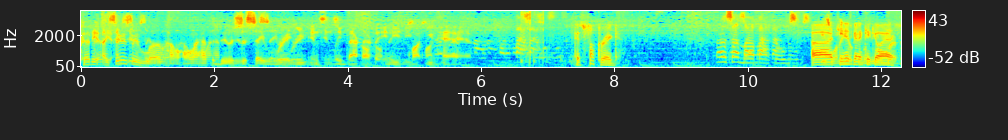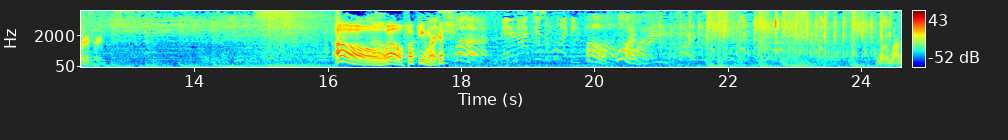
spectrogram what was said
Cody, I seriously love how all I have to do is just say Rig, you instantly back off at any plot you have. Cause fuck Rig. What's up, motherfuckers? Uh, He's one of Tina's gonna kick your ass. Oh, well, fuck you, Marcus. Fun! Better not disappoint me. Oh, fun! What am I?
